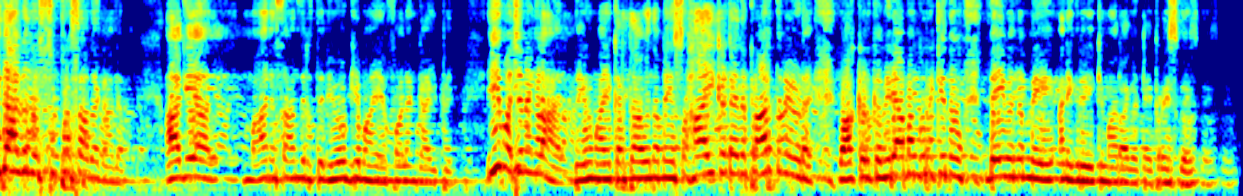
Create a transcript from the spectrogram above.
ഇതാകുന്നു സുപ്രസാദ കാലം. ആകയാൽ മാനസാന്തരത്തിന് യോഗ്യമായ ഫലം കായ്പിൻ. ഈ വചനങ്ങളാൽ ദൈവമായ കർത്താവ് നമ്മെ സഹായിക്കട്ടെ എന്ന പ്രാർത്ഥനയോടെ വാക്കുകൾക്ക് വിരാമം കുറിക്കുന്നു. ദൈവം നമ്മെ അനുഗ്രഹിക്കുമാറാകട്ടെ. പ്രൈസ് ഗോഡ്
